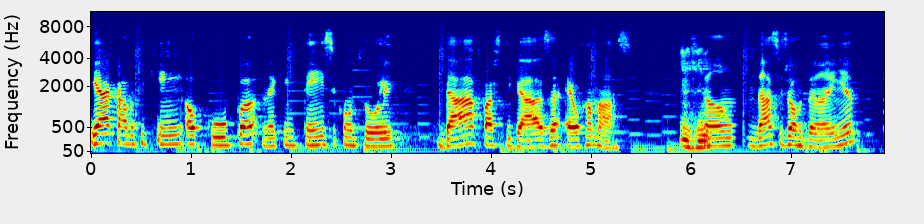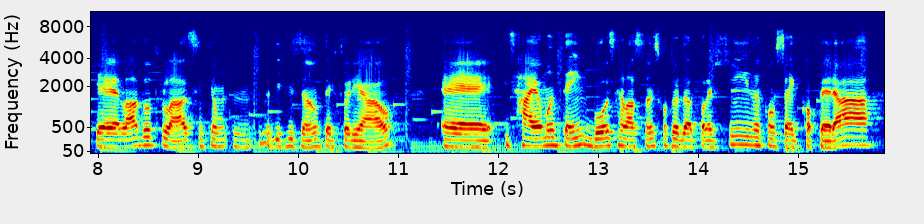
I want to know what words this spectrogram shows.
e aí acaba que quem ocupa, né, quem tem esse controle da faixa de Gaza é o Hamas. Uhum. Então, na Cisjordânia, que é lá do outro lado, assim, tem um, uma divisão territorial, é, Israel mantém boas relações com a autoridade palestina, consegue cooperar,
